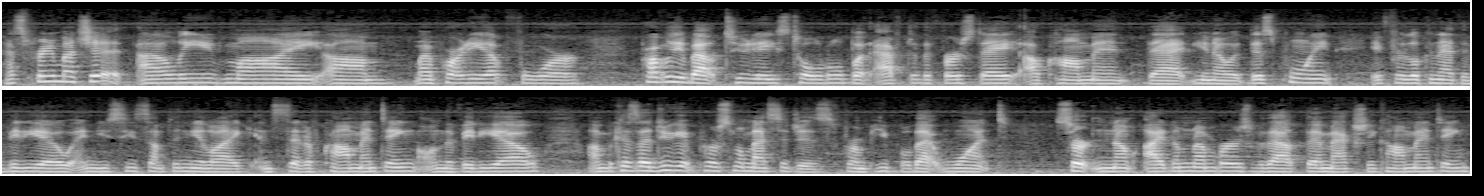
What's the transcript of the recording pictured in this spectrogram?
that's pretty much it. I'll leave my, um, my party up for probably about two days total but after the first day I'll comment that you know at this point if you're looking at the video and you see something you like instead of commenting on the video um, because I do get personal messages from people that want certain num item numbers without them actually commenting.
